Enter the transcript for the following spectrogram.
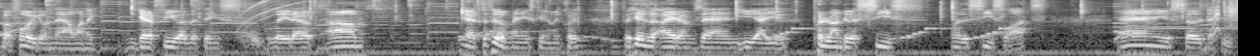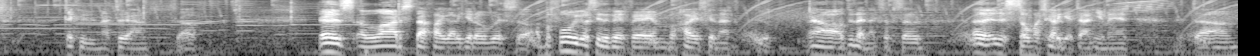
Before we go now, I want to get a few other things laid out. Um, yeah, go through the menu screen really quick. So here's the items, and you, yeah, you put it onto a C, one of the C slots. And you the Deku's, Deku's nuts around. So there's a lot of stuff I gotta get over. So uh, before we go see the Great Fairy, I'm probably just gonna. No, I'll do that next episode. Uh, there's so much gotta get done here, man. Um,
